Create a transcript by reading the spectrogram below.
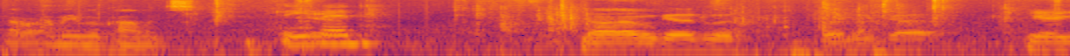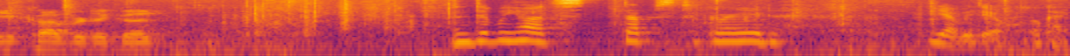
I don't have any more comments. David? No, I'm good with what you got. Yeah, you covered it good. And did we have steps to grade? Yeah, we do, okay.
